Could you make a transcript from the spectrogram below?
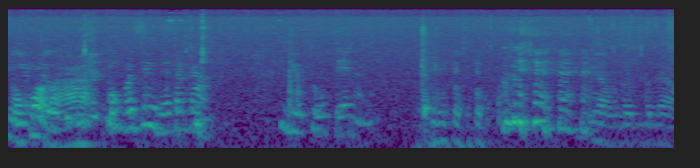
หลวงพ่อหลามุกมาซื้อเดี๋ยวตะกร้ายูทูบเต้นอะเนี่ยมันเป็นคนแล้ว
